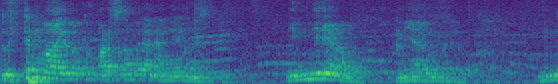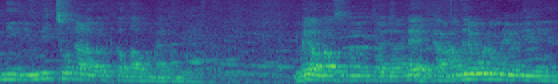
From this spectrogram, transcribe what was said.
ദുഷ്ടന്മാരും ഒക്കെ പടച്ചതമ്പരാൻ അങ്ങനെ നശിപ്പിക്കും നിന്ദിതയാണ് അവർ ദുനിയാവിലും ഫലവും. നിന്ദി നിന്ദിച്ചുകൊണ്ടാണ് അവർക്ക് അള്ളാഹു മരണം വരുന്നത്. ഇവർ അള്ളാഹു സുബ്ഹാനഹു വ അല്ലെ? ആദരവോടുകൂടി ചെയ്യുന്നത്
